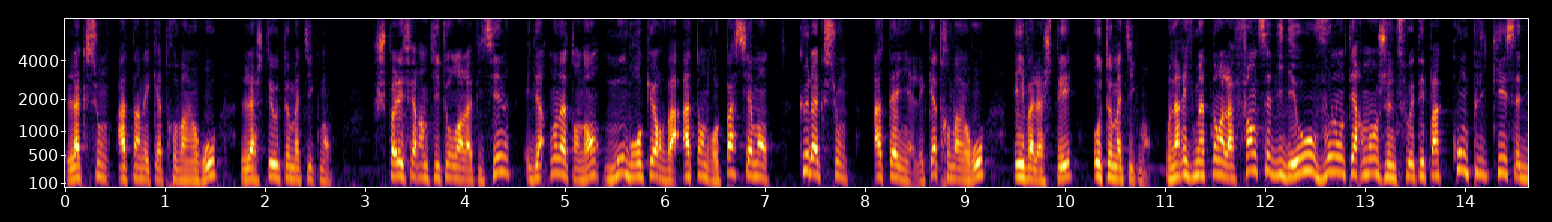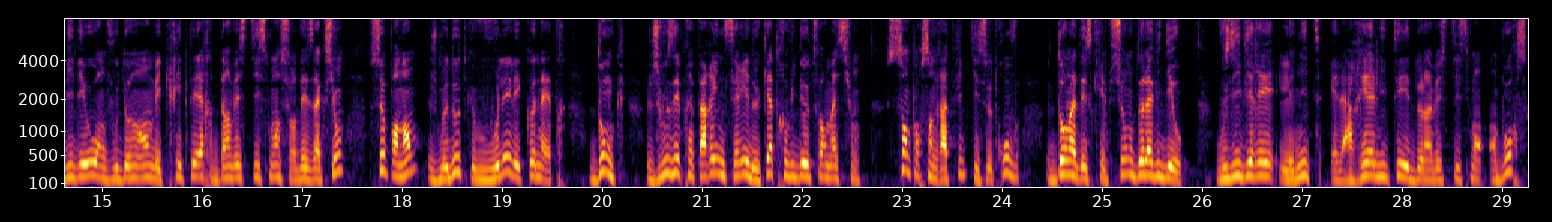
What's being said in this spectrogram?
l'action atteint les 80 euros, l'acheter automatiquement je peux aller faire un petit tour dans la piscine. Eh bien, en attendant, mon broker va attendre patiemment que l'action atteigne les 80 euros et il va l'acheter automatiquement. On arrive maintenant à la fin de cette vidéo. Volontairement, je ne souhaitais pas compliquer cette vidéo en vous donnant mes critères d'investissement sur des actions. Cependant, je me doute que vous voulez les connaître. Donc, je vous ai préparé une série de 4 vidéos de formation 100% gratuites qui se trouvent dans la description de la vidéo. Vous y verrez les mythes et la réalité de l'investissement en bourse.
